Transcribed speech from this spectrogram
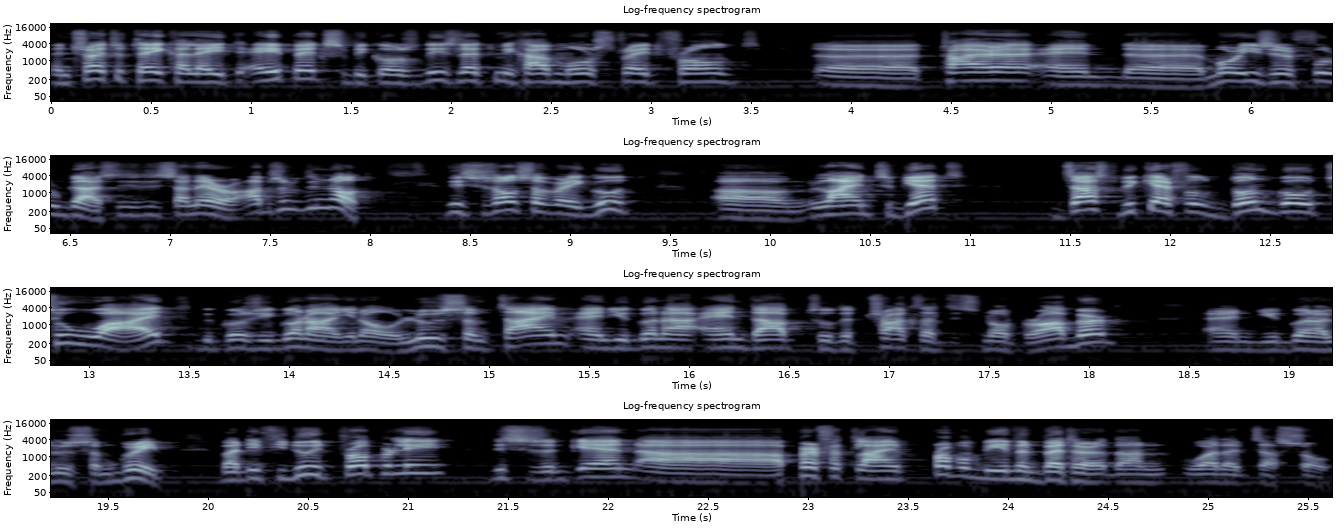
and try to take a late apex because this lets me have more straight front uh, tire and uh, more easier full gas. This is an error. Absolutely not. This is also very good um, line to get. Just be careful. Don't go too wide because you're gonna, you know, lose some time and you're gonna end up to the track that is not rubber and you're gonna lose some grip. But if you do it properly, this is again a perfect line, probably even better than what I just showed.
